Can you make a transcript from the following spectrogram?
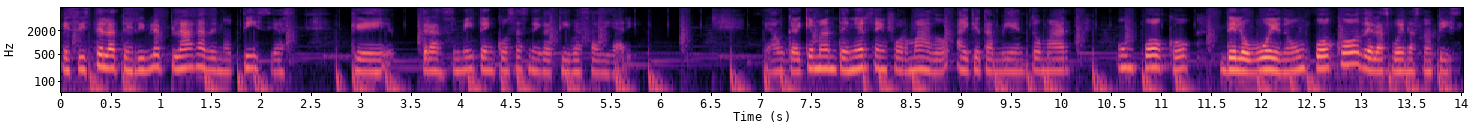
existe la terrible plaga de noticias que transmiten cosas negativas a diario. Aunque hay que mantenerse informado, hay que también tomar un poco de lo bueno, un poco de las buenas noticias.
